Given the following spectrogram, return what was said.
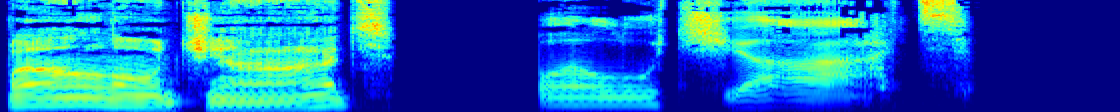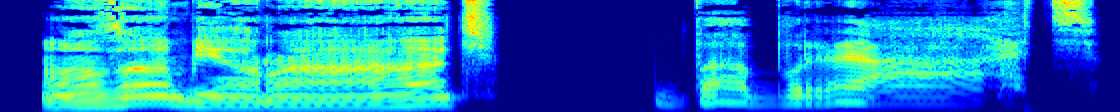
«Получать!» «Получать!» «Забирать!» «Бобрать!»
